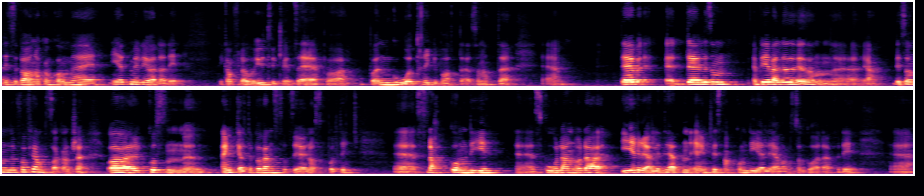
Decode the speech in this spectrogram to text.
disse barna kan komme i et miljø der de de kan få lov å utvikle seg på, på en god og trygg måte. Sånn at eh, det, det er liksom Jeg blir veldig sånn ja, litt sånn forfjamsa, kanskje, over hvordan enkelte på venstresida i norsk politikk eh, snakker om de eh, skolene, og da i realiteten egentlig snakker om de elevene som går der. fordi eh,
